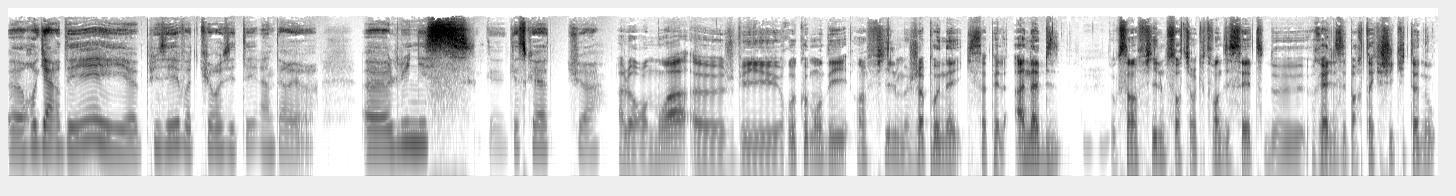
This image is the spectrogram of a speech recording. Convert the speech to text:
regarder et puiser votre curiosité à l'intérieur. Euh, Lunis, qu'est-ce que tu as? Alors moi, euh, je vais recommander un film japonais qui s'appelle Anabi. Donc c'est un film sorti en 97, de, réalisé par Takeshi Kitano.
